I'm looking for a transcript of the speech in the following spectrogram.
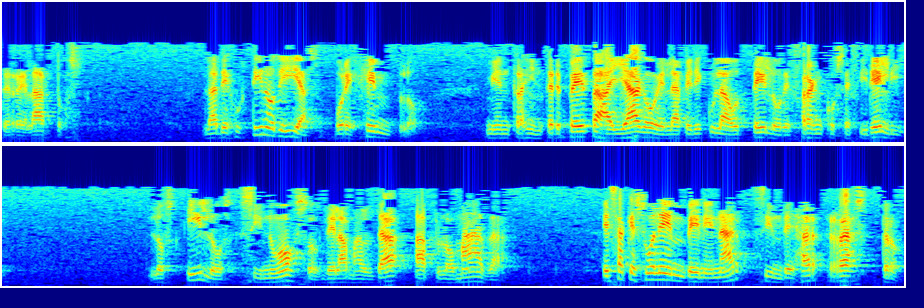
de relatos. La de Justino Díaz, por ejemplo, mientras interpreta a Iago en la película Otelo de Franco Sefirelli, los hilos sinuosos de la maldad aplomada, esa que suele envenenar sin dejar rastro,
